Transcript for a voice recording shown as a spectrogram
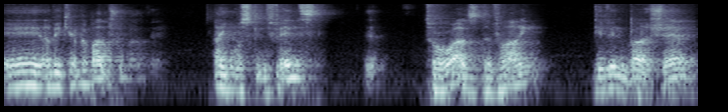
And I became a Baal Teshuva I was convinced that Torah is divine, given by Hashem.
